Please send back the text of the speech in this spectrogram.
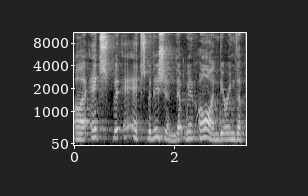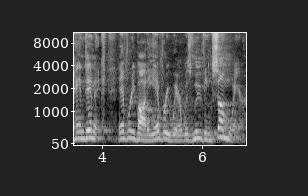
uh, exp- expedition that went on during the pandemic. Everybody, everywhere, was moving somewhere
